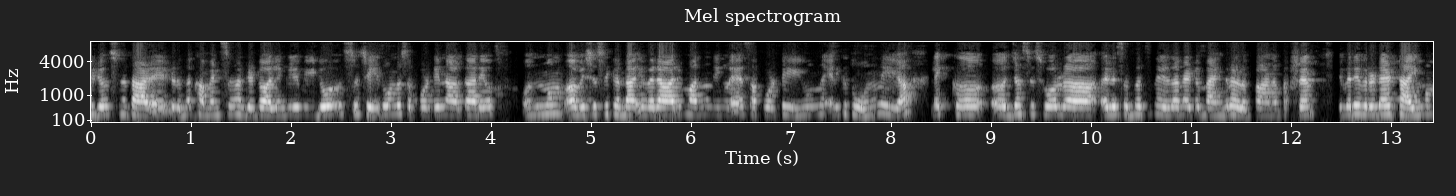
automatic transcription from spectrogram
വീഡിയോസിന് താഴെ ഇടുന്ന കമന്റ്സ് കണ്ടിട്ടോ അല്ലെങ്കിൽ വീഡിയോസ് ചെയ്തുകൊണ്ട് സപ്പോർട്ട് ചെയ്യുന്ന ആൾക്കാരെയോ ഒന്നും വിശ്വസിക്കണ്ട. ഇവരാരും വന്ന് നിങ്ങളെ സപ്പോർട്ട് ചെയ്യുമെന്ന് എനിക്ക് തോന്നുന്നില്ല. ലൈക്ക് ജസ്റ്റിസ് ഫോർ എലിസബത്തിന് എഴുതാനായിട്ട് ഭയങ്കര എളുപ്പമാണ്. പക്ഷെ ഇവർ ഇവരുടെ ടൈമും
